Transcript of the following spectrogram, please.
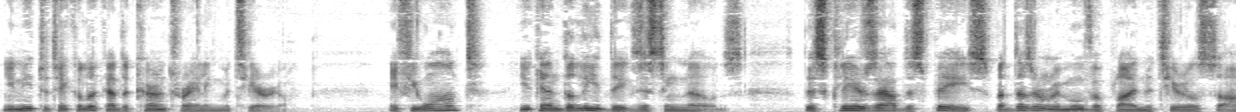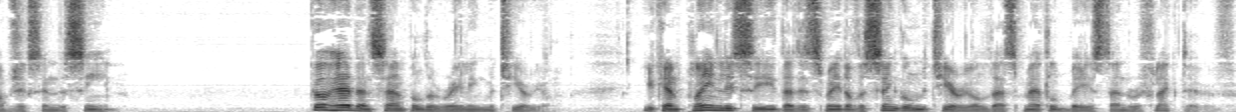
You need to take a look at the current railing material. If you want, you can delete the existing nodes. This clears out the space, but doesn't remove applied materials to objects in the scene. Go ahead and sample the railing material. You can plainly see that it's made of a single material that's metal-based and reflective.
